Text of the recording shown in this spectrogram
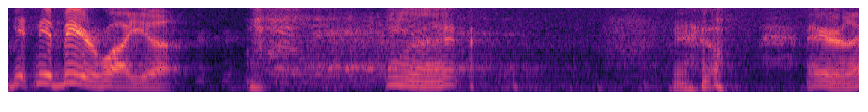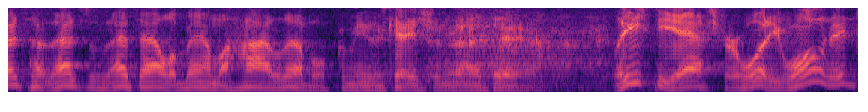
Get me a beer while you're up. All right. there, that's, that's, that's Alabama high level communication right there. At least he asked for what he wanted.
